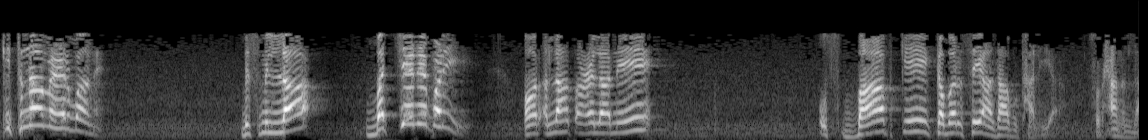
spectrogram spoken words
کتنا مہربان ہے۔ بسم اللہ، بچے نے پڑھی۔ اور اللہ تعالی نے اس باپ کے قبر سے عذاب اٹھا لیا۔ سبحان اللہ۔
